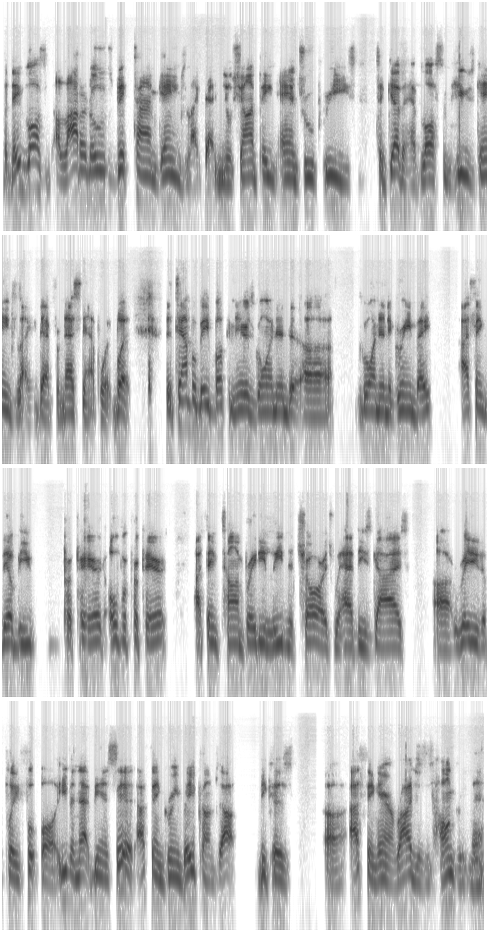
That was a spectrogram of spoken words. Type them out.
But they've lost a lot of those big time games like that. You know, Sean Payton and Drew Brees together have lost some huge games like that from that standpoint. But the Tampa Bay Buccaneers going into uh, going into Green Bay, I think they'll be prepared, over prepared. I think Tom Brady leading the charge will have these guys uh, ready to play football. Even that being said, I think Green Bay comes out because uh, I think Aaron Rodgers is hungry, man.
